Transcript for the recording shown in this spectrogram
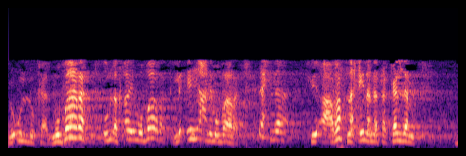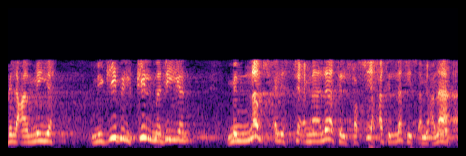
نقول له كان مبارك؟ يقول لك أي مبارك؟ إيه يعني مبارك؟ إحنا في أعرافنا حين نتكلم بالعامية نجيب الكلمة دي من نزع الاستعمالات الفصيحة التي سمعناها.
